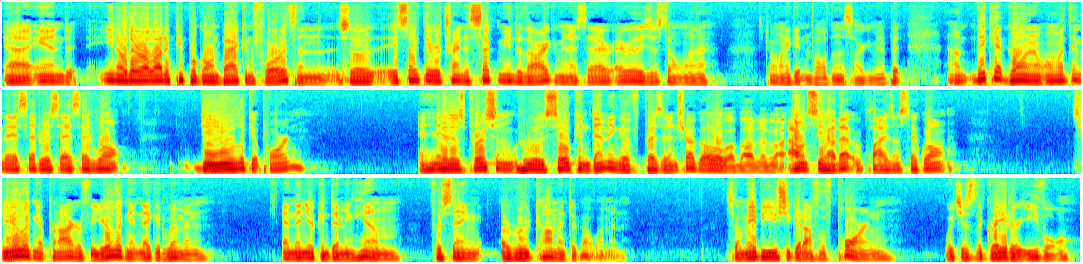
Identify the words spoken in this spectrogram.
Uh, and, you know, there were a lot of people going back and forth, and so it's like they were trying to suck me into the argument. I said, I, I really just don't want to don't want to get involved in this argument. But um, they kept going, and one thing that I said was, I said, well, do you look at porn? And there's this person who was so condemning of President Trump, oh, blah, blah, blah. I don't see how that applies. And it's like, well, so you're looking at pornography, you're looking at naked women, and then you're condemning him for saying a rude comment about women. So maybe you should get off of porn, which is the greater evil,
